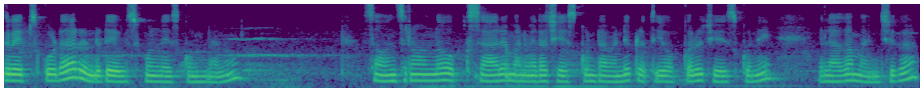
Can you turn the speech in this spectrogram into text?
గ్రేప్స్ కూడా రెండు టేబుల్ స్పూన్లు వేసుకుంటున్నాను. సంవత్సరంలో ఒకసారి మనం ఇలా చేసుకుంటామండి? ప్రతి ఒక్కరూ చేసుకుని ఇలాగా మంచిగా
